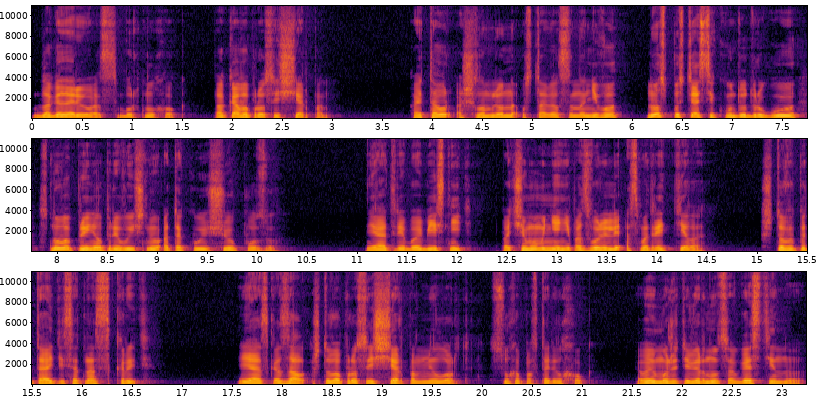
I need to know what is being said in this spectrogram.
«Благодарю вас», – буркнул Хок. «Пока вопрос исчерпан». Хайтаур ошеломленно уставился на него, но спустя секунду-другую снова принял привычную атакующую позу. «Я требую объяснить, почему мне не позволили осмотреть тело. Что вы пытаетесь от нас скрыть?» «Я сказал, что вопрос исчерпан, милорд», — сухо повторил Хок. «Вы можете вернуться в гостиную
